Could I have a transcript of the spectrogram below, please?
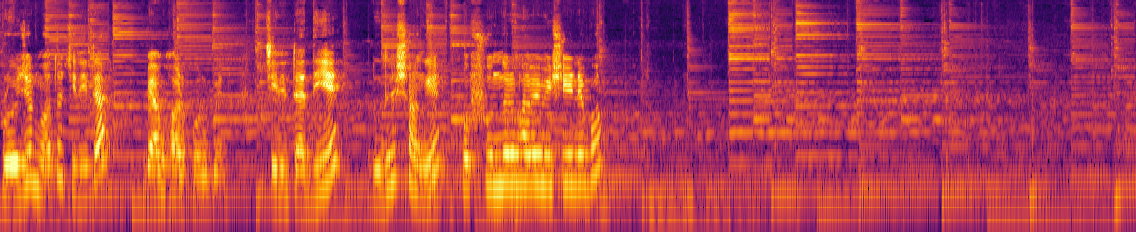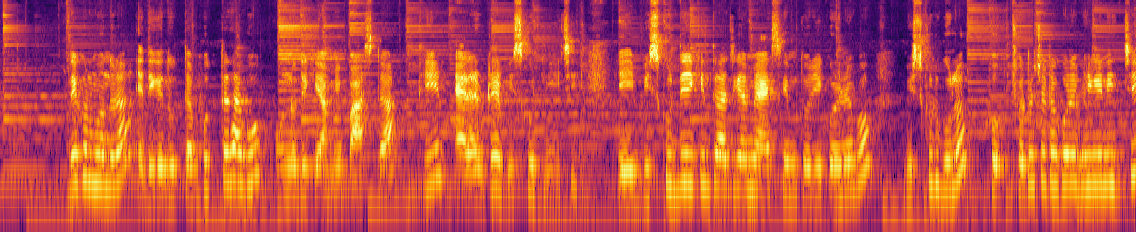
প্রয়োজন মতো চিনিটা ব্যবহার করবেন। চিনিটা দিয়ে দুধের সঙ্গে খুব সুন্দরভাবে মিশিয়ে নেব। দেখুন বন্ধুরা, এদিকে দুধটা ফুটতে থাকুক, অন্যদিকে আমি পাঁচটা থিন অ্যারারুটের বিস্কুট নিয়েছি। এই বিস্কুট দিয়ে কিন্তু আজকে আমি আইসক্রিম তৈরি করে নেব। বিস্কুটগুলো খুব ছোট ছোট করে ভেঙে নিচ্ছি।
